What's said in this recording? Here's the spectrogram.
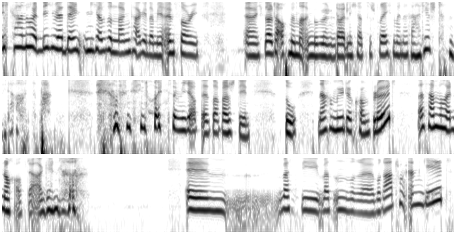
Ich kann heute nicht mehr denken. Ich habe so einen langen Tag hinter mir. I'm sorry. Äh, ich sollte auch mir mal angewöhnen, deutlicher zu sprechen, meine Radiostimme wieder auszupacken. Damit die Leute mich auch besser verstehen. So, nach müde kommt blöd. Was haben wir heute noch auf der Agenda? Ähm, was, die, was unsere Beratung angeht,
